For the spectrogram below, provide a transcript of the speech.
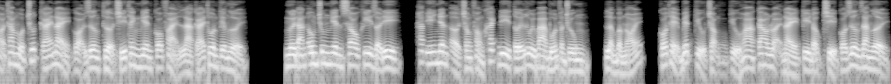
hỏi thăm một chút cái này gọi dương thừa trí thanh niên có phải là cái thôn kia người. Người đàn ông trung niên sau khi rời đi hắc y nhân ở trong phòng khách đi tới lui ba bốn phần chung, lẩm bẩm nói, có thể biết cựu trọng, cựu hoa cao loại này kỳ độc chỉ có dương gia người,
